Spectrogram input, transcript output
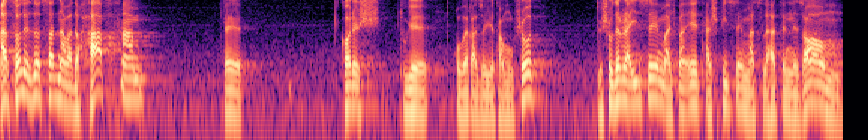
از سال 1397 هم که کارش توی قوه قضاییه تموم شد. شده رئیس مجمع تشخیص مسلحت نظام.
